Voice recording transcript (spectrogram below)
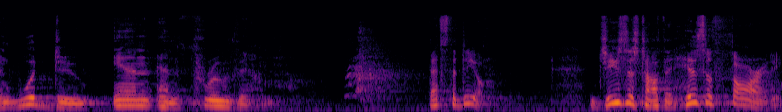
and would do in and through them. That's the deal. Jesus taught that His authority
